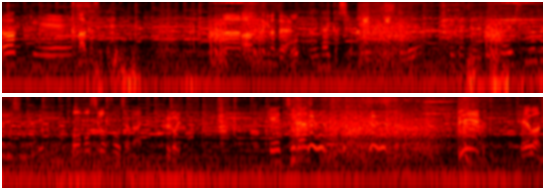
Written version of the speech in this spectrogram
ケー。任せて。ああっときます。もったいないかしら。ケチャちゃん先輩質問されしない面白そうじゃない。黒いの。ケチらしビーム手は抜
